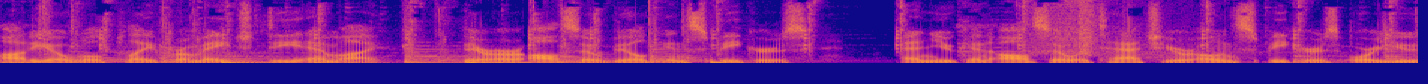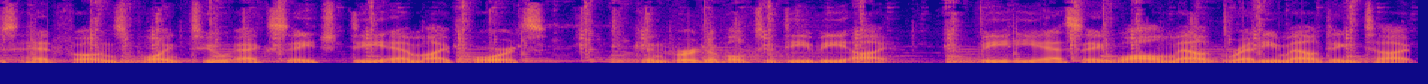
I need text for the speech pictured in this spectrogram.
Audio will play from HDMI, there are also built-in speakers, and you can also attach your own speakers or use headphones. 2x HDMI ports, convertible to DVI, VESA wall mount ready mounting type,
